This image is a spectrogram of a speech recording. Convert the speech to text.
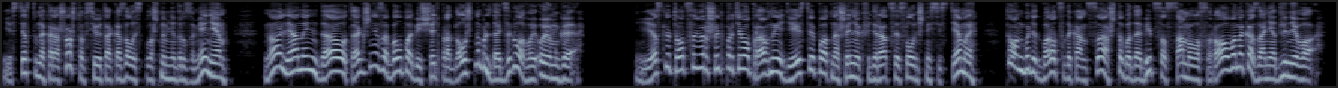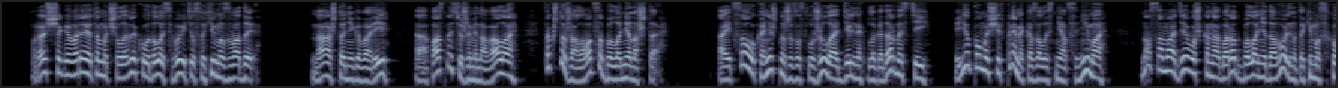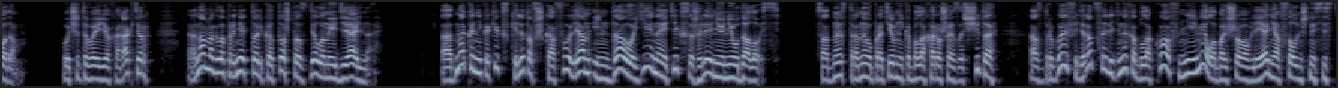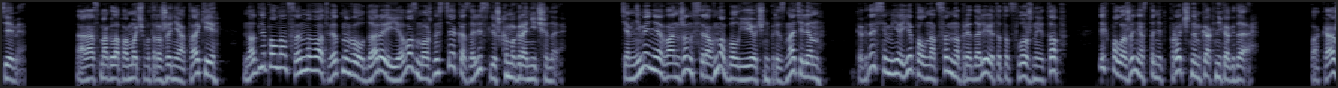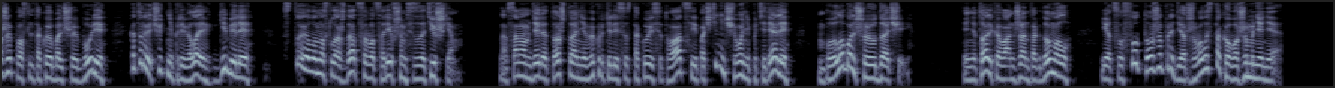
Естественно, хорошо, что все это оказалось сплошным недоразумением, но Лян Иньдао также не забыл пообещать продолжить наблюдать за главой ОМГ. Если тот совершит противоправные действия по отношению к Федерации Солнечной системы, то он будет бороться до конца, чтобы добиться самого сурового наказания для него. Проще говоря, этому человеку удалось выйти сухим из воды. Но что ни говори, опасность уже миновала, так что жаловаться было не на что. Айцао, конечно же, заслужила отдельных благодарностей, её помощь и впрямь оказалась неоценима, но сама девушка, наоборот, была недовольна таким исходом. Учитывая её характер, она могла принять только то, что сделано идеально. Однако никаких скелетов в шкафу Лян Иньдао ей найти, к сожалению, не удалось. С одной стороны, у противника была хорошая защита, а с другой, Федерация Ледяных Облаков не имела большого влияния в Солнечной системе. Она смогла помочь в отражении атаки, но для полноценного ответного удара её возможности оказались слишком ограничены. Тем не менее, Ван Джен всё равно был ей очень признателен. Когда семья Е полноценно преодолеет этот сложный этап, их положение станет прочным как никогда. Пока же, после такой большой бури, которая чуть не привела их к гибели, стоило наслаждаться воцарившимся затишьем. На самом деле то, что они выкрутились из такой ситуации и почти ничего не потеряли, было большой удачей. И не только Ван Джен так думал, Яцесу тоже придерживалась такого же мнения.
